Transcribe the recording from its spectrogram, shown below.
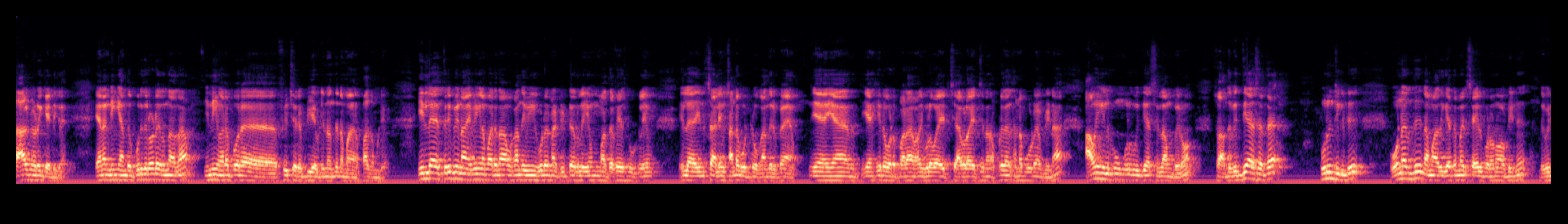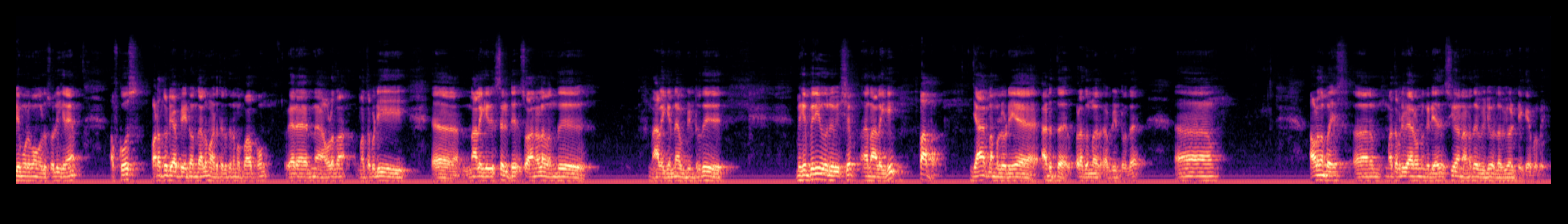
தாழ்மையோடு கேட்டுக்கிறேன். ஏன்னா நீங்கள் அந்த புரிதலோடு இருந்தால் தான் இனி வரப்போகிற ஃபியூச்சர் எப்படி அப்படின்னு வந்து நம்ம பார்க்க முடியும். இல்லை திருப்பி நான் இவங்க மாதிரி தான் உட்காந்து இவங்க கூட நான் ட்விட்டர்லையும் மற்ற ஃபேஸ்புக்லையும் இல்லை இன்ஸ்டாலையும் சண்டை போட்டு உட்காந்துருப்பேன் என் என் என் ஹீரோட படம் இவ்வளோ ஆயிடுச்சு அவ்வளோ ஆயிடுச்சு நான் அப்படி தான் சண்டை போடுவேன் அப்படின்னா அவங்களுக்கும் உங்களுக்கு வித்தியாசம் இல்லாமல் போயிடும் ஸோ அந்த வித்தியாசத்தை புரிஞ்சுக்கிட்டு உணர்ந்து நம்ம அதுக்கேற்ற மாதிரி செயல்படணும் அப்படின்னு இந்த வீடியோ மூலமாக உங்களுக்கு சொல்லிக்கிறேன். அஃப்கோர்ஸ் படத்துடைய அப்டேட் வந்தாலும் அடுத்தடுத்து நம்ம பார்ப்போம். வேறு என்ன அவ்வளோதான் மற்றபடி நாளைக்கு ரிசல்ட்டு ஸோ அதனால் வந்து நாளைக்கு என்ன அப்படின்றது மிகப்பெரிய ஒரு விஷயம். நாளைக்கு பார்ப்போம். யார் நம்மளுடைய அடுத்த பிரதமர் அப்படின்றத. அவ்வளோதான் பைஸ் மற்றபடி வேறு ஒன்றும் கிடையாது. சிவா நடந்த வீடியோ லவ் யூ டேக் போய்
